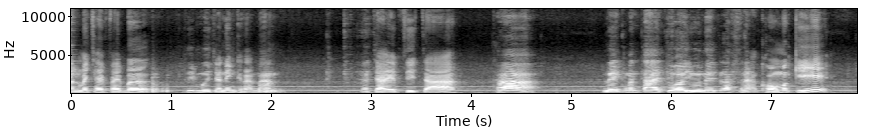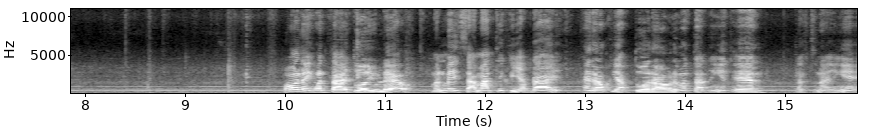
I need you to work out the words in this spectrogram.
มันไม่ใช่ไฟเบอร์ ที่มือจะนิ่งขนาดนั้น นะจ๊ะ FC จ๋าถ้าเหล็กมันตายตัวอยู่ในลักษณะของเมื่อกี้ เพราะเหล็กมันตายตัวอยู่แล้ว มันไม่สามารถที่ขยับได้ ให้เราขยับตัวเราแล้วมาตัดอย่างนี้แทนลักษณะอย่างนี้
